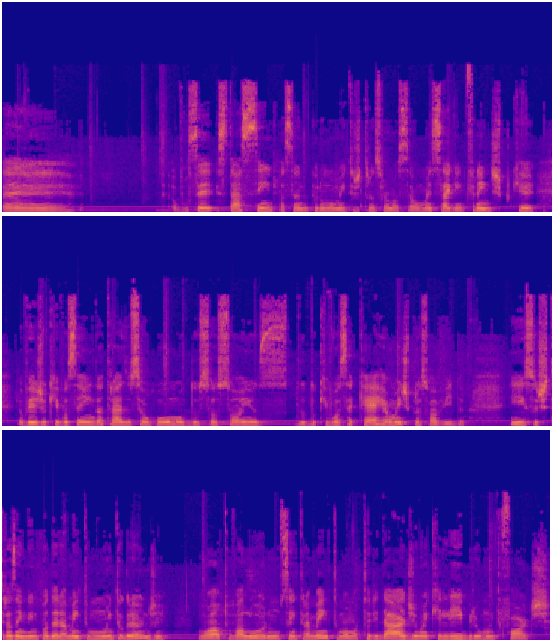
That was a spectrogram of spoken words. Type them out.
é, você está sim passando por um momento de transformação, mas segue em frente, porque eu vejo que você indo atrás do seu rumo, dos seus sonhos, do, do que você quer realmente para sua vida. E isso te trazendo um empoderamento muito grande, um alto valor, um centramento, uma maturidade, um equilíbrio muito forte.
